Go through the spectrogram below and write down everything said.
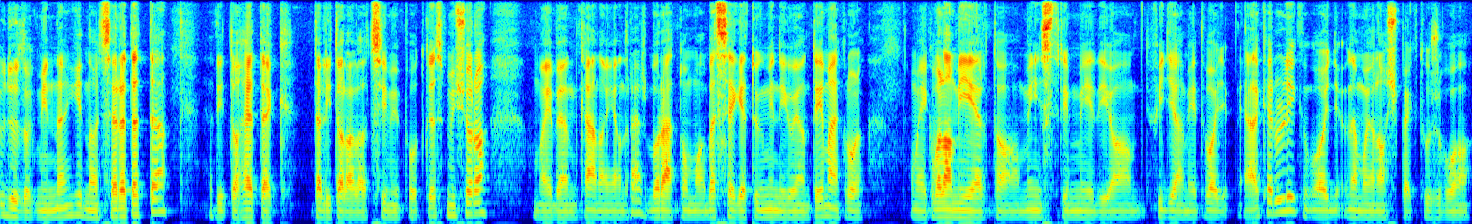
Üdvözlök mindenkit, nagy szeretettel. Ez itt a Hetek Teli Találat című podcast műsora, amelyben Kánai András barátommal beszélgetünk mindig olyan témákról, amelyek valamiért a mainstream média figyelmét vagy elkerülik, vagy nem olyan aspektusból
